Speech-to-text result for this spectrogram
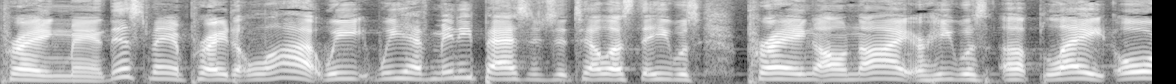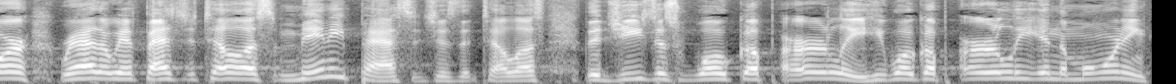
praying man. This man prayed a lot. We, we have many passages that tell us that he was praying all night or he was up late. Or rather, we have passages that tell us, many passages that tell us that Jesus woke up early. He woke up early in the morning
